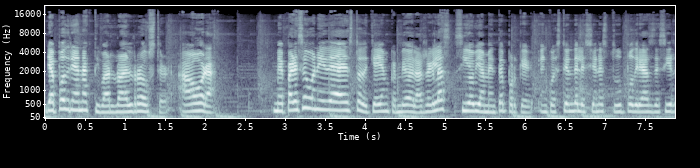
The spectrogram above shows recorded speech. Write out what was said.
ya podrían activarlo al roster. Ahora, me parece buena idea esto de que hayan cambiado las reglas, sí obviamente, porque en cuestión de lesiones tú podrías decir,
